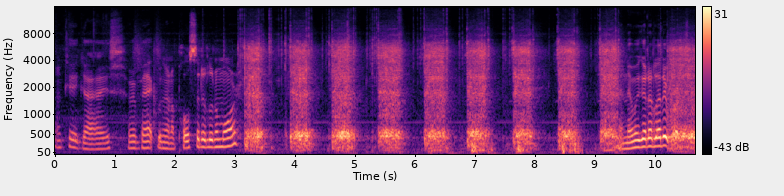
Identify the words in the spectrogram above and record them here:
Okay guys, we're back. We're gonna pulse it a little more. And then we're gonna let it work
